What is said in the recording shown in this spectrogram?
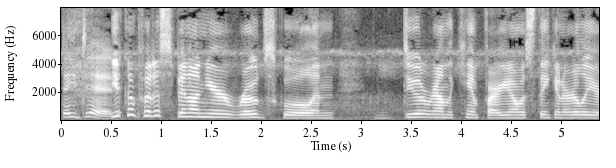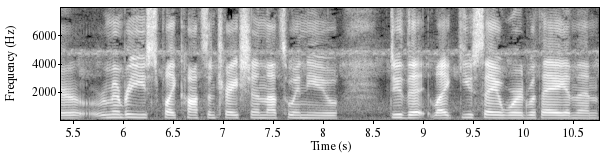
They did. You can put a spin on your road school and do it around the campfire. You know, I was thinking earlier, remember you used to play concentration? That's when you do the, like, you say a word with A and then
